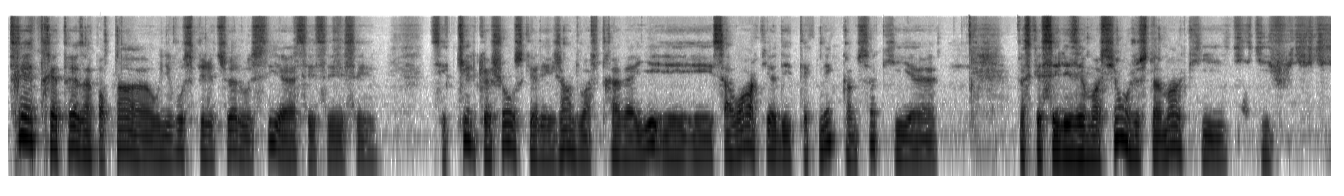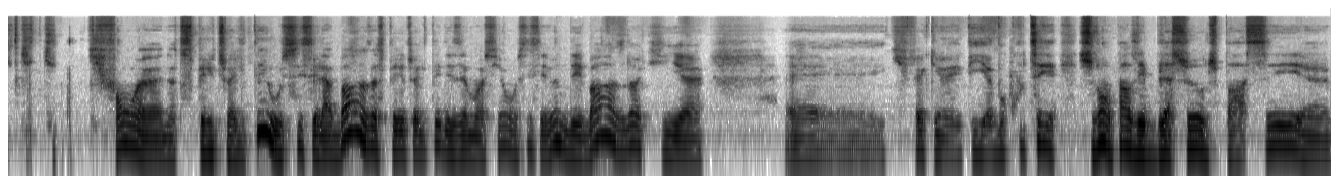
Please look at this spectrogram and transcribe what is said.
très, très, très important euh, au niveau spirituel aussi. Euh, c'est quelque chose que les gens doivent travailler et, savoir qu'il y a des techniques comme ça qui. Euh, parce que c'est les émotions, justement, qui, qui, font notre spiritualité aussi. C'est la base de la spiritualité des émotions aussi. C'est une des bases là, qui. qui fait que. Et puis il y a beaucoup, tu sais, souvent on parle des blessures du passé.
